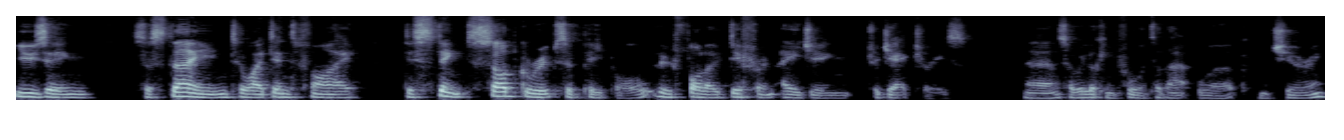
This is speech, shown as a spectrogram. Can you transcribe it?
using sustain to identify distinct subgroups of people who follow different aging trajectories. Uh, so we're looking forward to that work maturing.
